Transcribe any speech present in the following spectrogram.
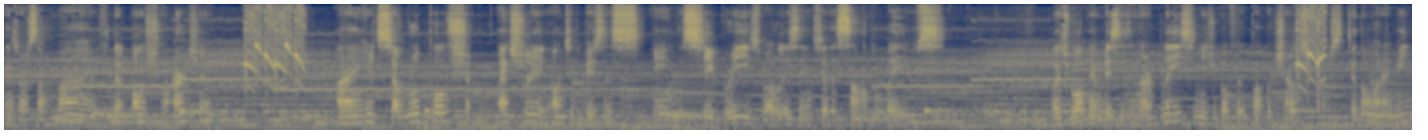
Thanks for stopping by the potion, aren't you? I'm here to sell blue potion. Actually, onto the business in the sea breeze while listening to the sound of waves. But to open business in our place, you need to go for the proper channels first. You know what I mean?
